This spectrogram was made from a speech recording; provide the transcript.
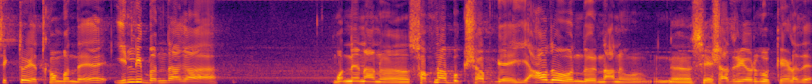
ಸಿಕ್ತು ಎತ್ಕೊಂಡ್ಬಂದೆ. ಇಲ್ಲಿ ಬಂದಾಗ ಮೊನ್ನೆ ನಾನು ಸ್ವಪ್ನ ಬುಕ್ ಶಾಪ್ಗೆ ಯಾವುದೋ ಒಂದು ನಾನು ಶೇಷಾದ್ರಿಯವ್ರಿಗೂ ಕೇಳಿದೆ.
